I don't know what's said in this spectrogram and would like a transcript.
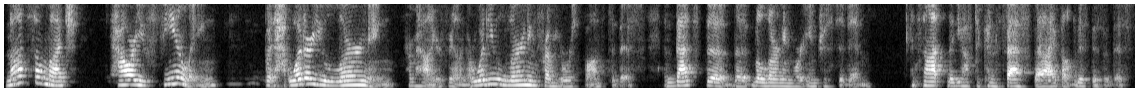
not so much, how are you feeling, but what are you learning from how you're feeling or what are you learning from your response to this and that's the, the the learning we're interested in it's not that you have to confess that i felt this this or this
